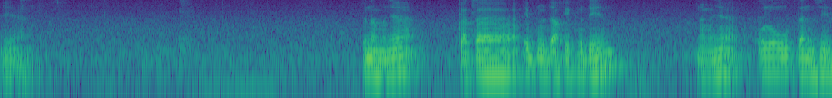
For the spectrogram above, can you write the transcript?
Ya itu namanya kata Ibnu Daqiquddin namanya ulu tanzil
